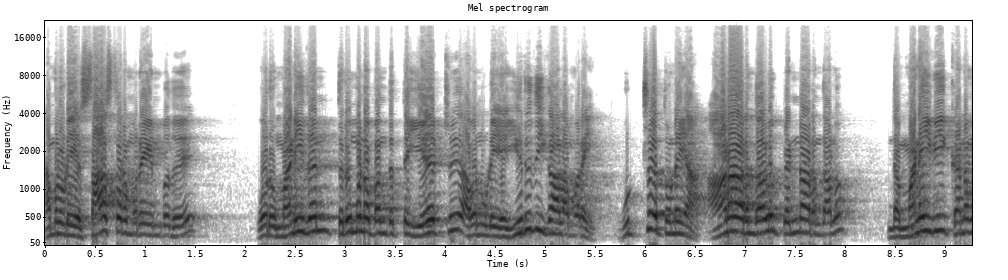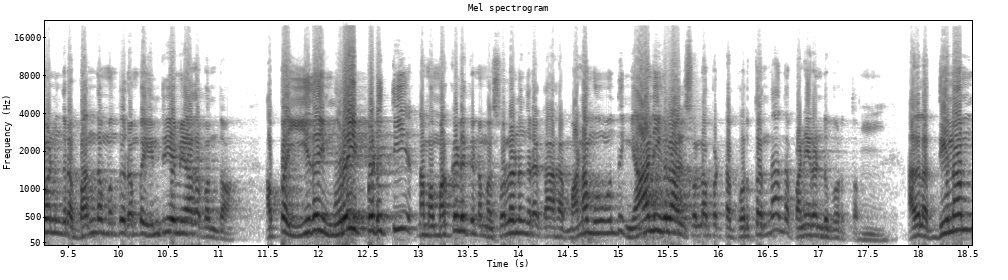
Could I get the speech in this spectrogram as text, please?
நம்மளுடைய சாஸ்திர முறை என்பது ஒரு மனிதன் திருமண பந்தத்தை ஏற்று அவனுடைய இறுதி காலம் வரை உற்ற துணையா ஆணா இருந்தாலும் பெண்ணா இருந்தாலும் இந்த மனைவி கணவன்கிற பந்தம் வந்து ரொம்ப இன்றியமையாத பந்தம். அப்ப இதை முறைப்படுத்தி நம்ம மக்களுக்கு நம்ம சொல்லணுங்கிறக்காக மனமும் வந்து ஞானிகளால் சொல்லப்பட்ட பொருத்தம் தான் அந்த பனிரெண்டு பொருத்தம். அதுல தினம்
